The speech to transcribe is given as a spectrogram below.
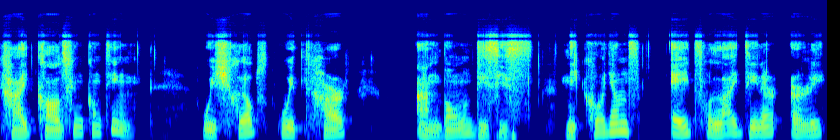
high calcium content, which helps with heart and bone disease. Nicoyans eat light dinner early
